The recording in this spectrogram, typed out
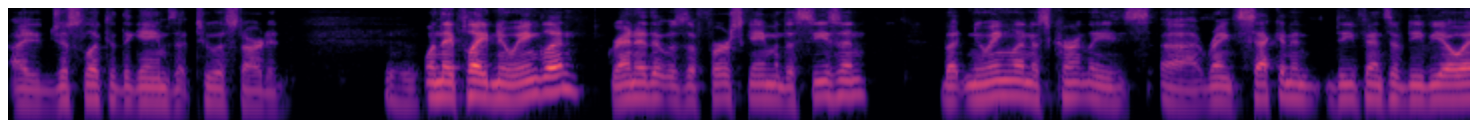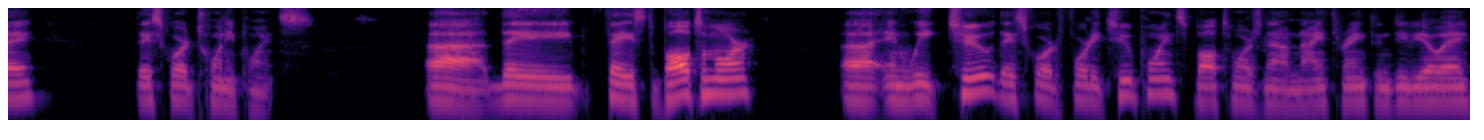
I just looked at the games that Tua started. Mm-hmm. When they played New England, granted it was the first game of the season, but New England is currently uh, ranked second in defensive DVOA. They scored 20 points. Uh, they faced Baltimore uh, in week two. They scored 42 points. Baltimore is now ninth ranked in DVOA,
